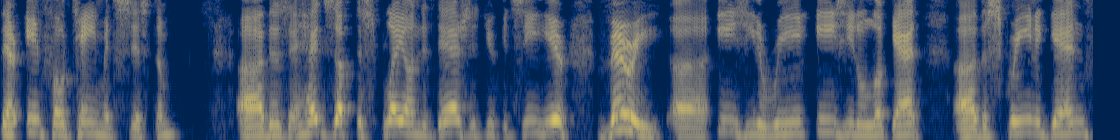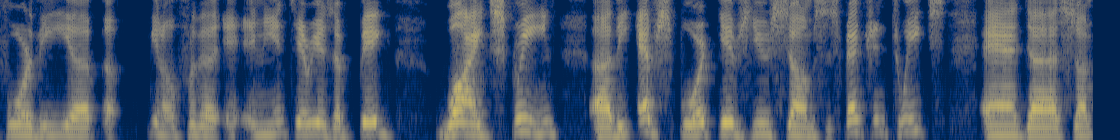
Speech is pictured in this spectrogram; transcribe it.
their infotainment system. Uh, there's a heads up display on the dash, as you can see here. Very uh, easy to read, easy to look at. Uh, the screen again for the, uh, uh, you know, for the, in the interior is a big, wide screen. Uh, the F Sport gives you some suspension tweaks and some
